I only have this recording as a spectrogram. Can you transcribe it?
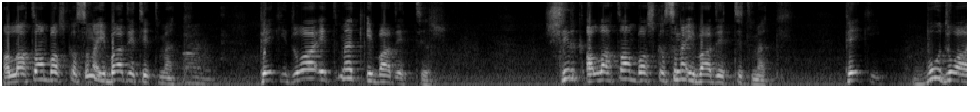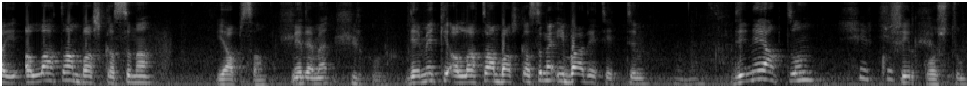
Allah'tan başkasına ibadet etmek. Aynen. Peki dua etmek ibadettir. Şirk Allah'tan başkasına ibadet etmek. Peki bu duayı Allah'tan başkasına yapsam ne demek? Şirk olur. Demek ki Allah'tan başkasına ibadet ettim. De ne yaptım? Şirk. Şirk koştum.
